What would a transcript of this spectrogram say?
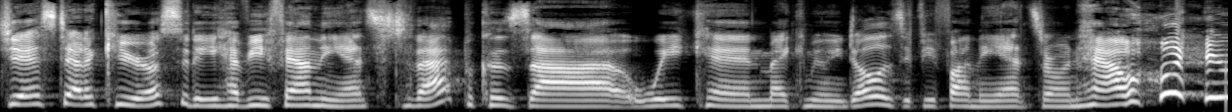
Just out of curiosity, have you found the answer to that? Because uh, we can make a million dollars if you find the answer on how we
